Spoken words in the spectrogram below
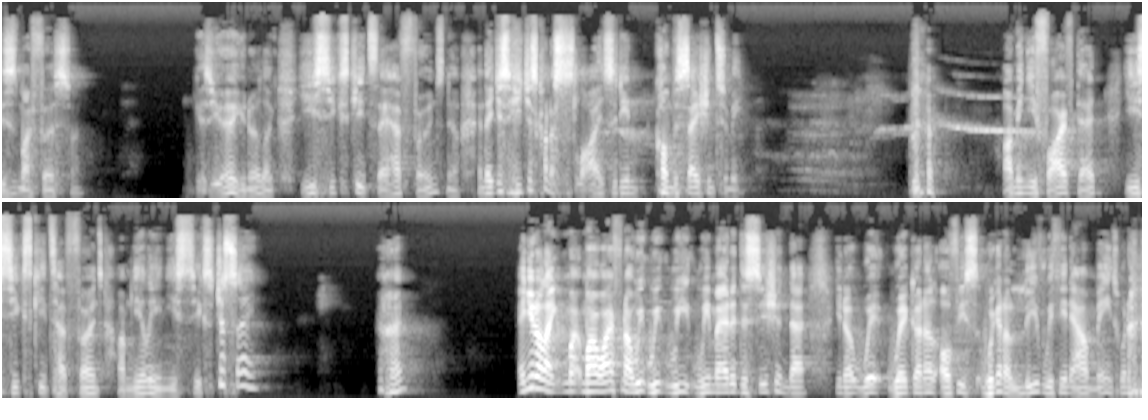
This is my first son. He goes, yeah, you know, like year six kids, they have phones now. And they just, he just kind of slides it in conversation to me. I'm in year five, dad. Year six kids have phones. I'm nearly in year six. Just saying. Right? And you know, like my, my wife and I, we, we, we, we made a decision that, you know, we're, we're gonna obviously, we're gonna live within our means. We're not,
